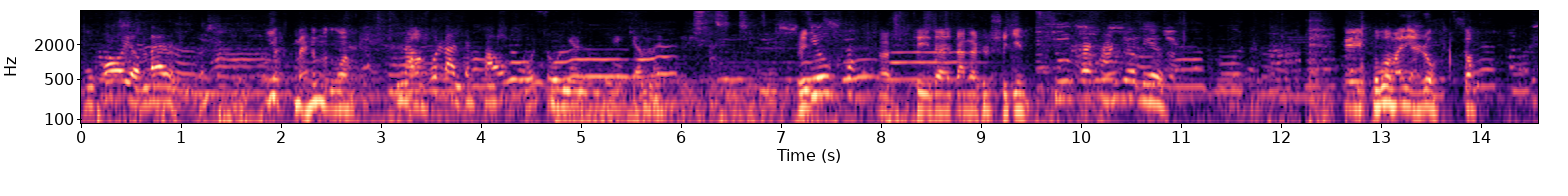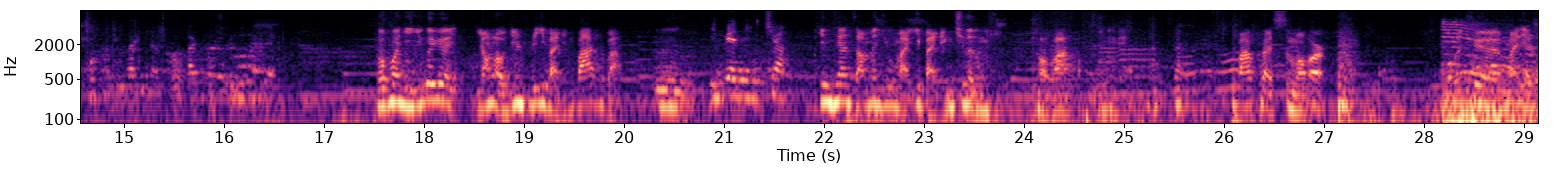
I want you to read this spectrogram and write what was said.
不够要买二十斤。呀，买那么多？那我懒得跑，我昨年六月就买回十九块。嗯，这一袋大概是十斤。七块三角六。给婆婆买点肉，走。婆婆，你一个月养老金是一百零八是吧？嗯，一百零七。今天咱们就买一百零七的东西，少吧？八块四毛二。我们去买点肉，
